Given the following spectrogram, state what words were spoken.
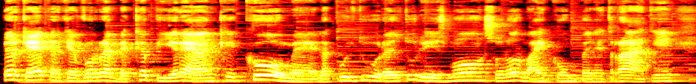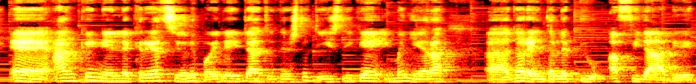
perché? Perché vorrebbe capire anche come la cultura e il turismo sono ormai compenetrati eh, anche nelle creazioni poi dei dati e delle statistiche in maniera eh, da renderle più affidabili.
